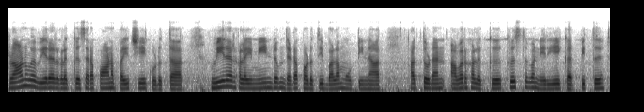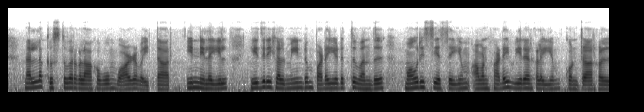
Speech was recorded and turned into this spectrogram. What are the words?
இராணுவ வீரர்களுக்கு சிறப்பான பயிற்சியைக் கொடுத்தார். வீரர்களை மீண்டும் திடப்படுத்தி பலமூட்டினார். அத்துடன் அவர்களுக்கு கிறிஸ்தவ நெறியைக் கற்பித்து நல்ல கிறிஸ்தவர்களாகவும் வாழ வைத்தார். இந்நிலையில் எதிரிகள் மீண்டும் படையெடுத்து வந்து மௌரிசியஸையும் அவன் படை வீரர்களையும் கொன்றார்கள்.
